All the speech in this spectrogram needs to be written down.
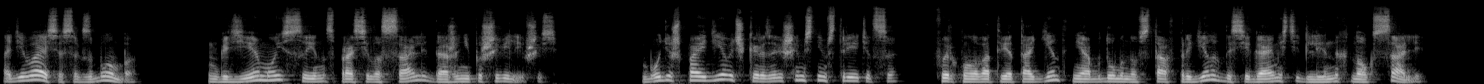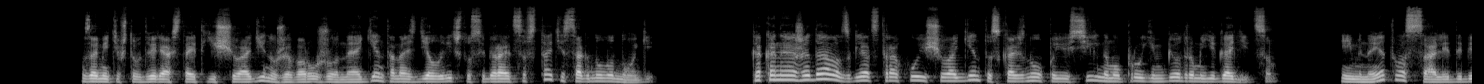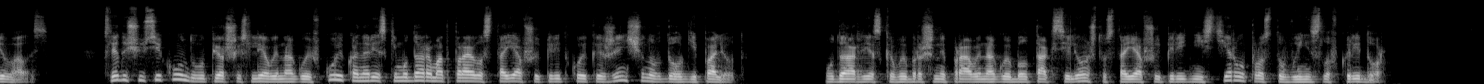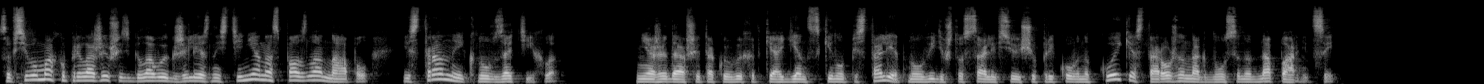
«Одевайся, секс-бомба». «Где мой сын?» – спросила Салли, даже не пошевелившись. «Будешь пай девочкой, разрешим с ним встретиться», – фыркнула в ответ агент, необдуманно встав в пределах досягаемости длинных ног Салли. Заметив, что в дверях стоит еще один, уже вооруженный агент, она сделала вид, что собирается встать и согнула ноги. Как она и ожидала, взгляд страхующего агента скользнул по ее сильным упругим бедрам и ягодицам. Именно этого Салли добивалась. В следующую секунду, упершись левой ногой в койку, она резким ударом отправила стоявшую перед койкой женщину в долгий полет. Удар, резко выброшенный правой ногой, был так силен, что стоявшую перед ней стерву просто вынесло в коридор. Со всего маху, приложившись головой к железной стене, она сползла на пол и, странно икнув, затихла. Не ожидавший такой выходки агент скинул пистолет, но, увидев, что Салли все еще прикована к койке, осторожно нагнулся над напарницей.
